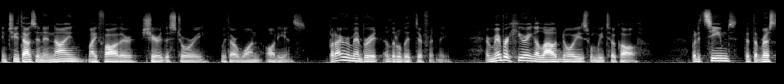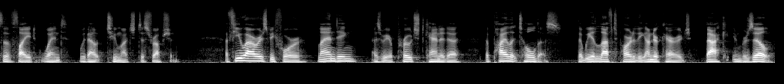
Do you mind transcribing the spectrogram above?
In 2009, my father shared the story with our one audience. but I remember it a little bit differently. I remember hearing a loud noise when we took off, but it seemed that the rest of the flight went without too much disruption. A few hours before landing, as we approached Canada, the pilot told us that we had left part of the undercarriage back in Brazil.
